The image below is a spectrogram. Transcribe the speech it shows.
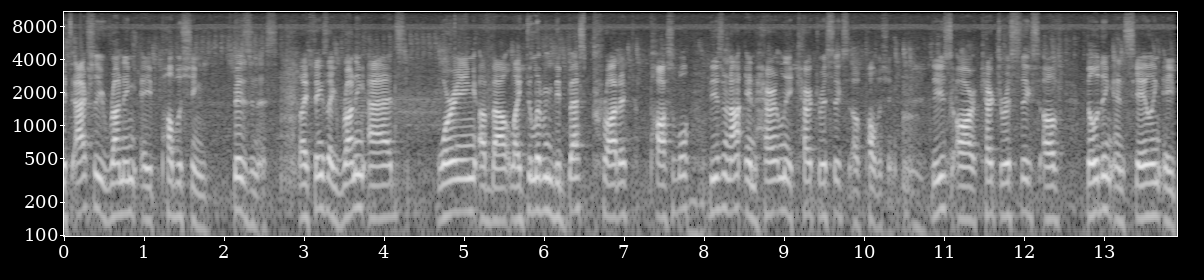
It's actually running a publishing business. Like things like running ads worrying about like delivering the best product possible mm-hmm. these are not inherently characteristics of publishing these are characteristics of building and scaling a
